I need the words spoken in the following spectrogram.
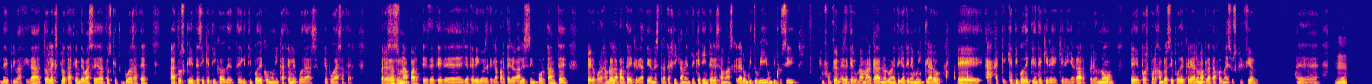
de, privacidad, toda la explotación de base de datos que tú puedas hacer a tus clientes y qué tipo de, tipo de comunicación le puedas, le puedas hacer. Pero esa es una parte, es decir, eh, ya te digo, es decir, la parte legal es importante, pero por ejemplo, la parte de creación, estratégicamente, ¿qué te interesa más? ¿Crear un B2B, un B2C? En función, es decir, una marca normalmente ya tiene muy claro eh, a, qué, tipo de cliente quiere, quiere llegar, pero no, pues por ejemplo, si puede crear una plataforma de suscripción. Eh, mm.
